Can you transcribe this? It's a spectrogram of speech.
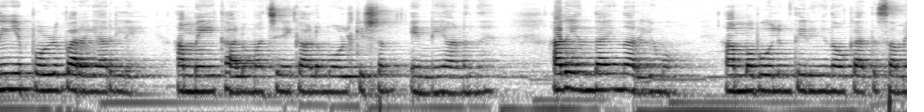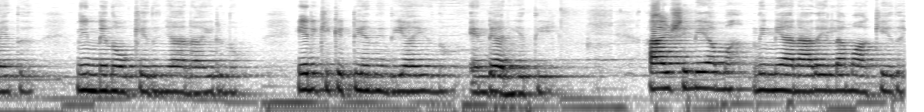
നീ എപ്പോഴും പറയാറില്ലേ അമ്മയെക്കാളും അച്ഛനേക്കാളും മോൾക്കിഷ്ടം എന്നെയാണെന്ന്. അത് എന്തായെന്ന് അറിയുമോ അമ്മ പോലും തിരിഞ്ഞു നോക്കാത്ത സമയത്ത് നിന്നെ നോക്കിയത് ഞാനായിരുന്നു. എനിക്ക് കിട്ടിയ നിധിയായിരുന്നു എന്റെ അനിയത്തി. ആയുഷിന്റെ അമ്മ നിന്നെ അനാഥയെല്ലാം ആക്കിയത്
